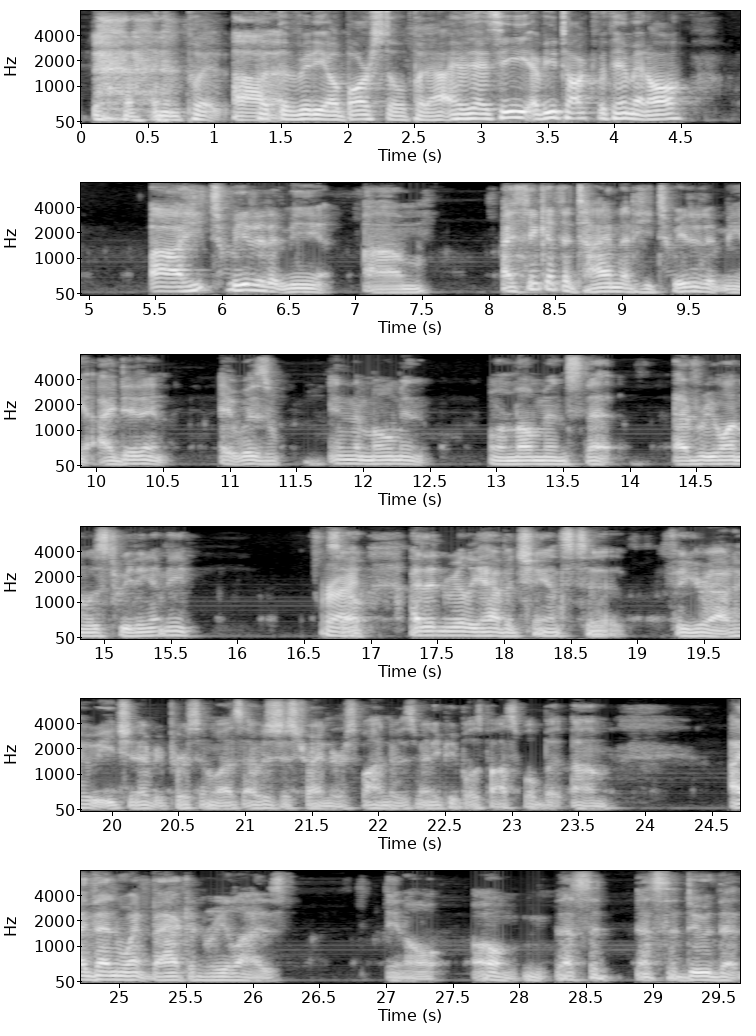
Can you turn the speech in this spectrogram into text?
and then put Uh, put the video Barstool put out. Has he? Have you talked with him at all? Uh, he tweeted at me. Um, I think at the time that he tweeted at me, I didn't. It was in the moment or moments that everyone was tweeting at me. Right. So I didn't really have a chance to figure out who each and every person was. I was just trying to respond to as many people as possible. But um, I then went back and realized, you know, oh, that's the that's the dude that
